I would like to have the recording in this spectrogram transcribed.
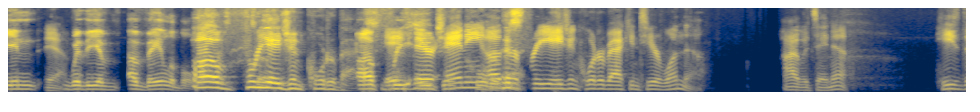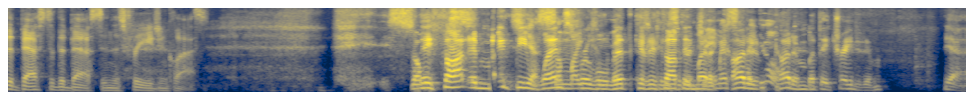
In Yeah. with the av- available of free So- agent quarterbacks Of free is there agent any other free agent quarterback in tier one though? I would say no. He's the best of the best in this free agent class. Some- they thought it might be yeah, Wentz might for a little bit because they thought they consider might have cut him, cut him, but they traded him. Yeah.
